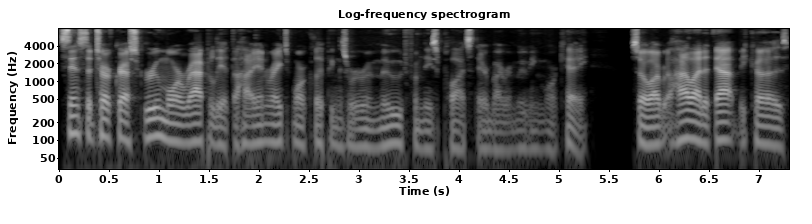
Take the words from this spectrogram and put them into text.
Since the turf grass grew more rapidly at the high N rates, more clippings were removed from these plots, thereby removing more K. So I highlighted that because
